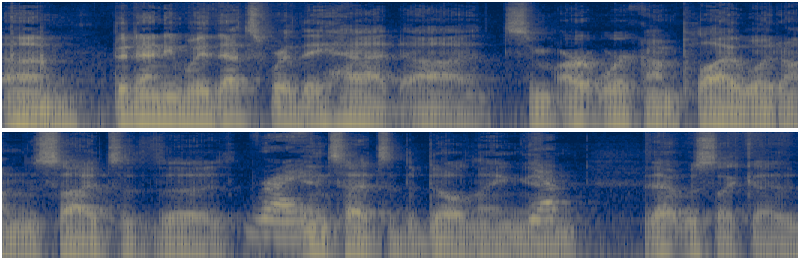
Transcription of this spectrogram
Um, but anyway, that's where they had uh, some artwork on plywood on the sides of the Right. insides of the building, Yep. and that was like a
